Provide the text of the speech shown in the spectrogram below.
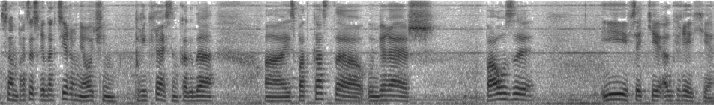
Сам процесс редактирования очень прекрасен, когда э, из подкаста убираешь паузы и всякие огрехи.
